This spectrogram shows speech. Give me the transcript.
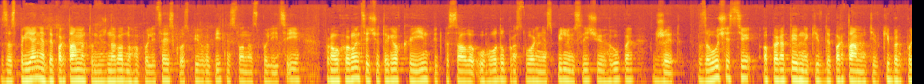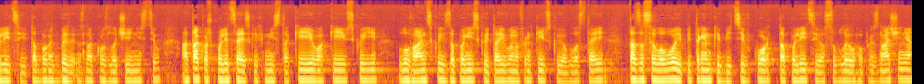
За сприяння Департаменту міжнародного поліцейського співробітництва Нацполіції правоохоронці чотирьох країн підписали угоду про створення спільної слідчої групи «ДЖИТ». За участі оперативників департаментів кіберполіції та боротьби з наркозлочинністю, а також поліцейських міста Києва, Київської, Луганської, Запорізької та Івано-Франківської областей та за силової підтримки бійців КОРТ та поліції особливого призначення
